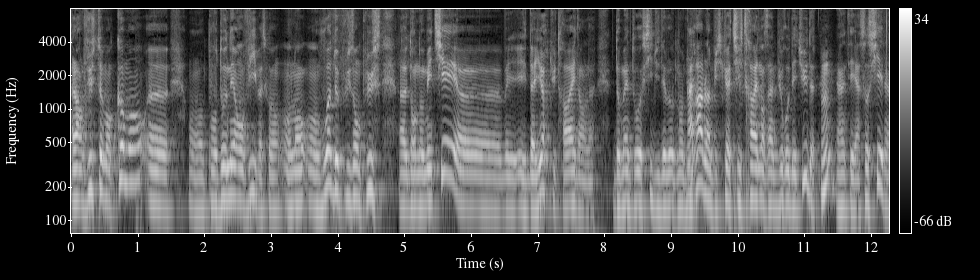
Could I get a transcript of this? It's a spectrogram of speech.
Alors justement, comment, euh, pour donner envie, parce qu'on on, voit de plus en plus euh, dans nos métiers, euh, et, d'ailleurs tu travailles dans le domaine toi aussi du développement durable, hein, puisque tu travailles dans un bureau d'études, hum. hein, tu es associé dans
